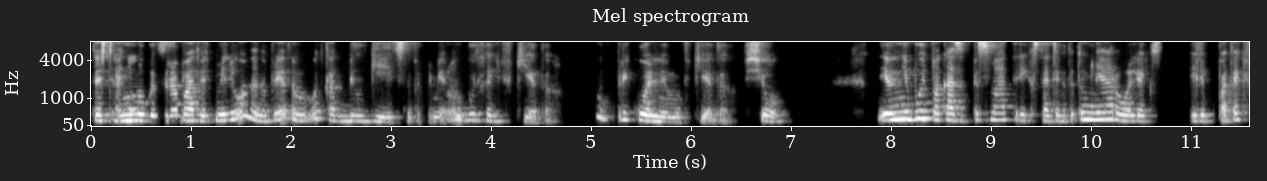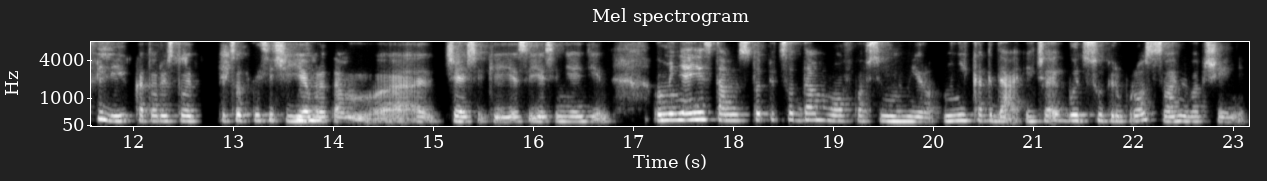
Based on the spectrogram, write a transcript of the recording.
То есть они могут зарабатывать миллионы, но при этом, вот как Билл Гейтс, например, он будет ходить в кедах. Ну, прикольно ему в кедах. Все. И он не будет показывать, посмотри, кстати, вот это у меня Rolex, или Патек Филипп, который стоит 500 тысяч евро, mm-hmm. там, а, часики, если, если не один. У меня есть там 100-500 домов по всему миру. Никогда. И человек будет супер прост с вами в общении.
